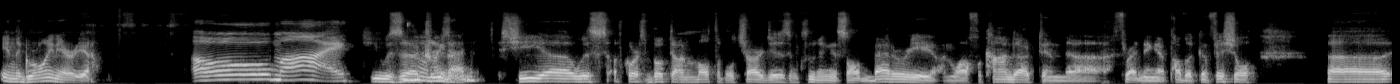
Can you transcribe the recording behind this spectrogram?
in the groin area. Oh my! She was uh, oh cruising. She uh, was, of course, booked on multiple charges, including assault and battery, unlawful conduct, and uh, threatening a public official. Uh,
